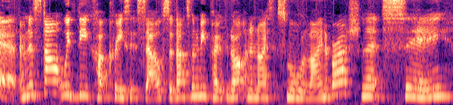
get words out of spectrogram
it. I'm gonna start with the cut crease itself, so that's gonna be polka dot on a nice small liner brush. Let's see.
